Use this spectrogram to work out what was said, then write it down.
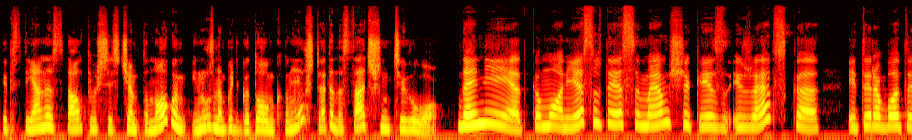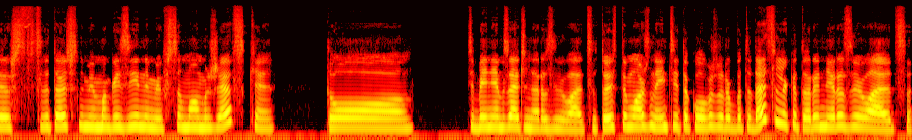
Ты постоянно сталкиваешься с чем-то новым, и нужно быть готовым к тому, что это достаточно тяжело. Да нет, come on, если ты SMM щик из Ижевска, и ты работаешь с цветочными магазинами в самом Ижевске, то тебе не обязательно развиваться. То есть ты можешь найти такого же работодателя, который не развивается,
